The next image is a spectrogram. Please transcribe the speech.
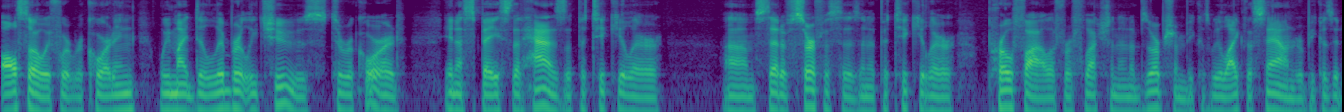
Also, if we're recording, we might deliberately choose to record in a space that has a particular um, set of surfaces and a particular profile of reflection and absorption because we like the sound or because it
